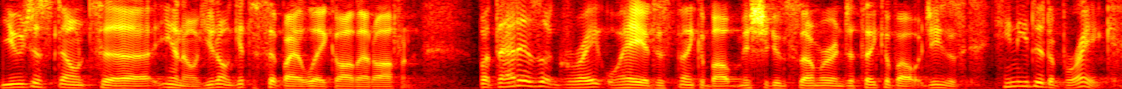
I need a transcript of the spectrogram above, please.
You just don't, uh, you know, you don't get to sit by a lake all that often. But that is a great way to just think about Michigan summer and to think about Jesus. He needed a break.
